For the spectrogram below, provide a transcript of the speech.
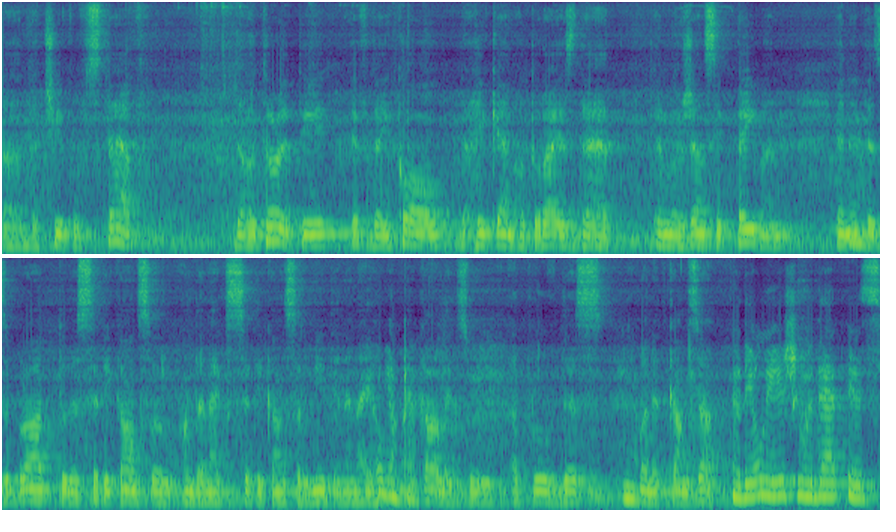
uh, the chief of staff. The authority, if they call, he can authorize that emergency payment, and it is brought to the city council on the next city council meeting, and I hope my Okay. colleagues will approve this when it comes up. Now, the only issue with that is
